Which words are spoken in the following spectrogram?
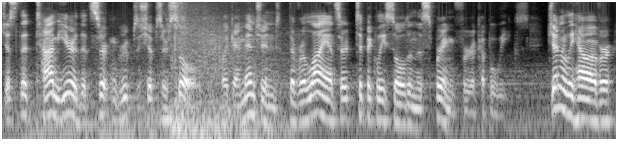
just the time of year that certain groups of ships are sold. Like I mentioned, the Reliance are typically sold in the spring for a couple weeks. Generally, however,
